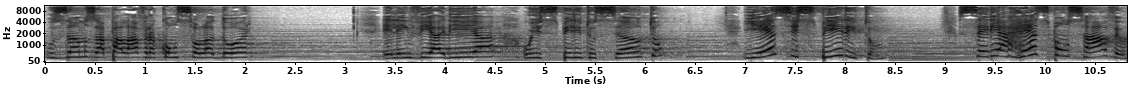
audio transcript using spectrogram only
usamos a palavra consolador. Ele enviaria o Espírito Santo, e esse Espírito seria responsável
